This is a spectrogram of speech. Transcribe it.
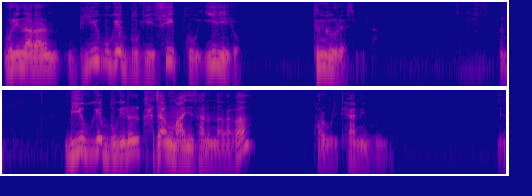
우리나라는 미국의 무기 수입국 1위로 등극을 했습니다. 응? 미국의 무기를 가장 많이 사는 나라가 바로 우리 대한민국입니다. 그죠?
